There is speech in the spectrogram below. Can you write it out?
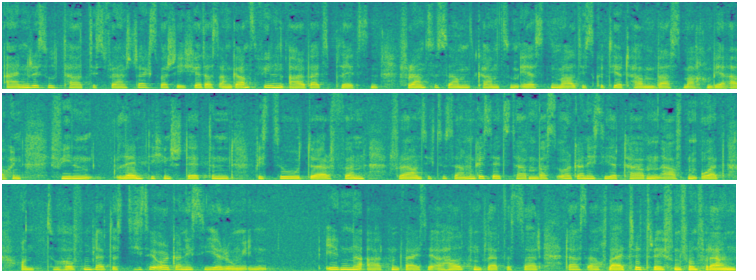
ein Resultat des Frauenstreiks war sicher, dass an ganz vielen Arbeitsplätzen Frauen zusammenkamen, zum ersten Mal diskutiert haben, was machen wir auch in vielen ländlichen Städten bis zu Dörfern, Frauen sich zusammengesetzt haben, was organisiert haben auf dem Ort und zu hoffen bleibt, dass diese Organisierung in irgendeiner Art und Weise erhalten bleibt, dass daraus auch weitere Treffen von Frauen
